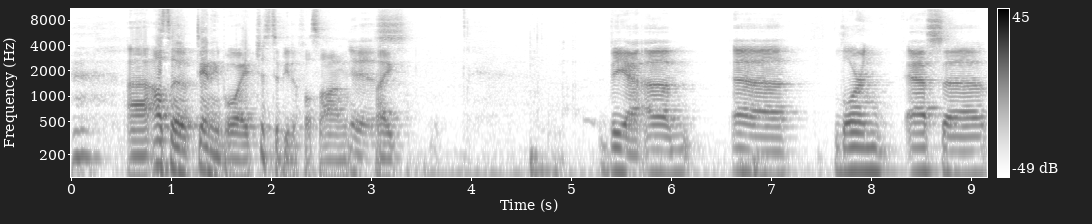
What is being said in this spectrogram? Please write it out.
uh, also, Danny Boy, just a beautiful song. It is. like But yeah, um, uh, Lorne asks uh,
